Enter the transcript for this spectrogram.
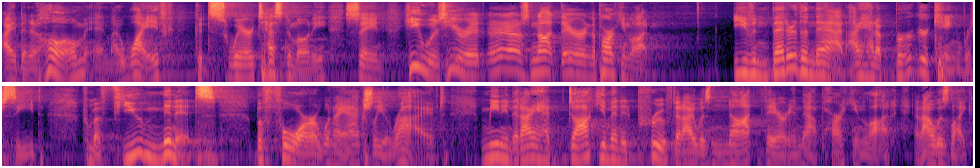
I had been at home, and my wife could swear testimony saying, He was here, at, uh, I was not there in the parking lot. Even better than that, I had a Burger King receipt from a few minutes before when I actually arrived, meaning that I had documented proof that I was not there in that parking lot. And I was like,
